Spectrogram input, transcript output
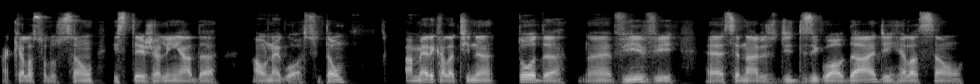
aquela solução esteja alinhada ao negócio. Então, a América Latina toda né, vive é, cenários de desigualdade em relação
